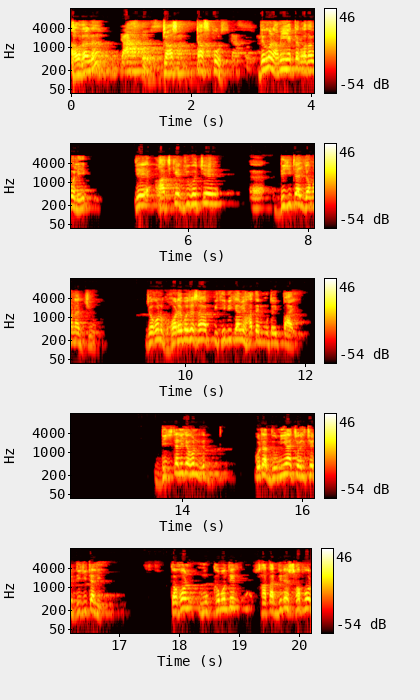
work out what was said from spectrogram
আলাদা না টাস্ক ফোর্স টাস্ক ফোর্স দেখুন আমি একটা কথা বলি যে আজকের যুগ হচ্ছে ডিজিটাল জমানার যুগ। যখন ঘরে বসে সারা পৃথিবীকে আমি হাতের মুঠোয় পাই। ডিজিটালি যখন গোটা দুনিয়া চলছে ডিজিটালি তখন মুখ্যমন্ত্রীর সাত আট দিনের সফর,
